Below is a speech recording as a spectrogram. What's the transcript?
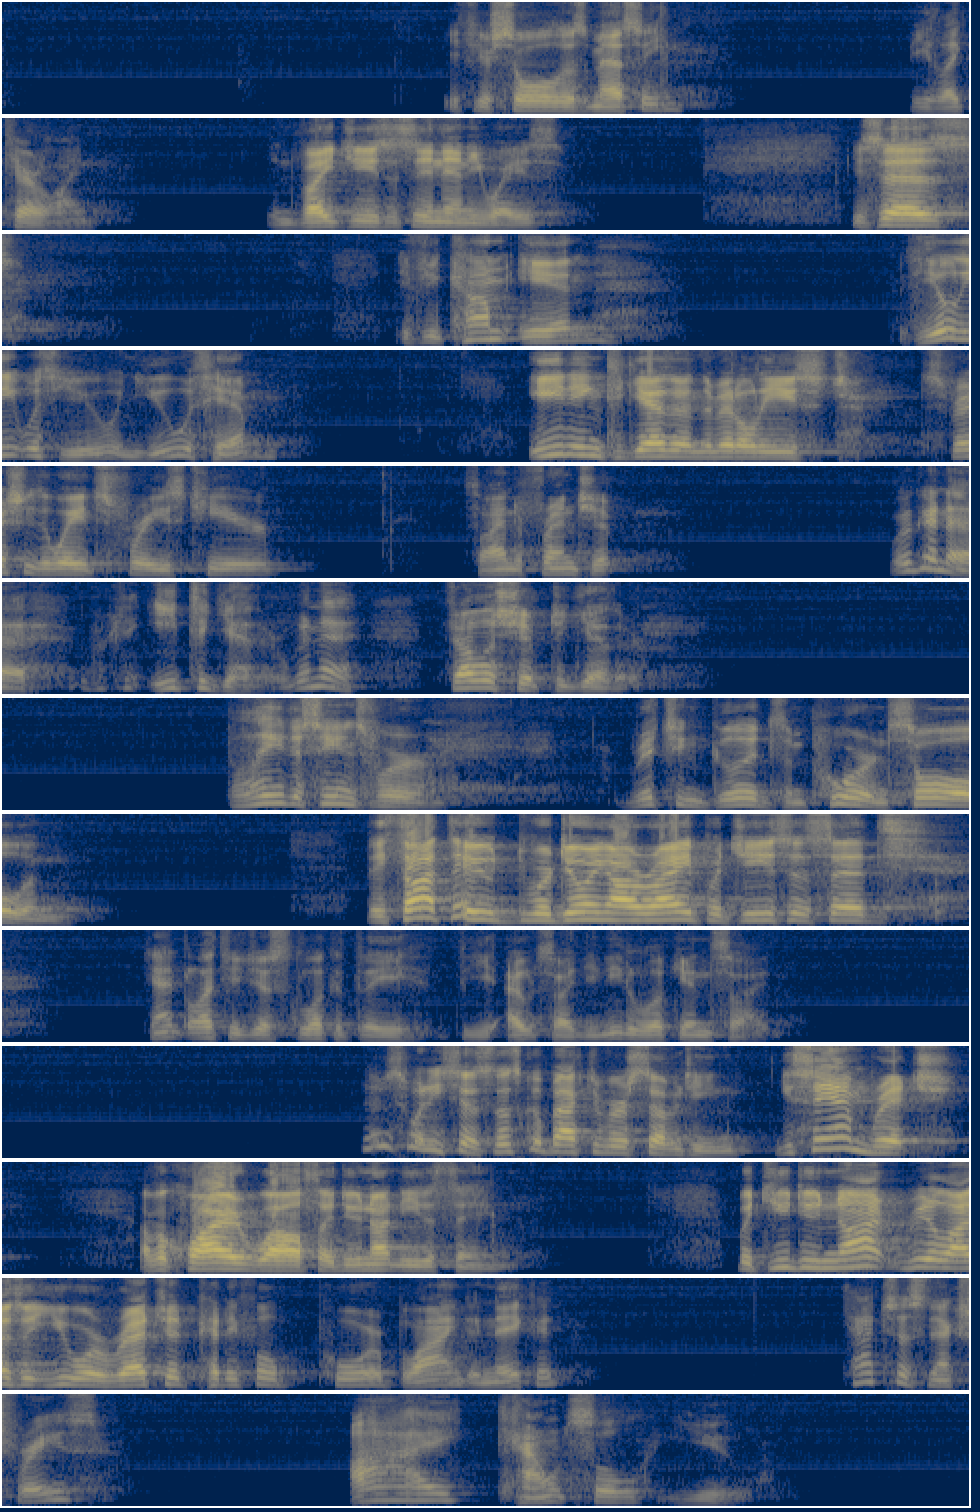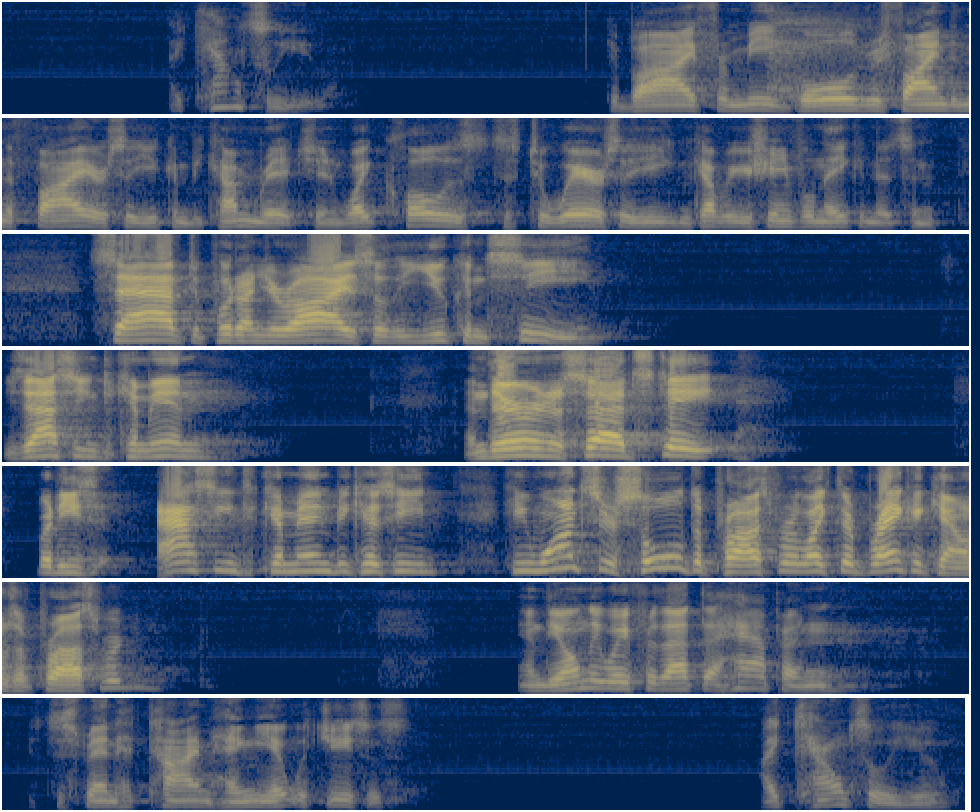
If your soul is messy, be like Caroline. Invite Jesus in, anyways. He says, if you come in, he'll eat with you and you with him eating together in the Middle East, especially the way it's phrased here, sign of friendship. We're going we're to eat together. We're going to fellowship together. The Laodiceans were rich in goods and poor in soul, and they thought they were doing all right, but Jesus said, Can't let you just look at the, the outside. You need to look inside. Notice what he says. Let's go back to verse 17. You say, I'm rich. I've acquired wealth. I do not need a thing. But you do not realize that you are wretched, pitiful, poor, blind, and naked? Catch this next phrase. I counsel you. I counsel you to buy from me gold refined in the fire so you can become rich, and white clothes to wear so you can cover your shameful nakedness, and salve to put on your eyes so that you can see. He's asking to come in, and they're in a sad state, but he's asking to come in because he, he wants their soul to prosper like their bank accounts have prospered. And the only way for that to happen is to spend time hanging out with Jesus. I counsel you.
